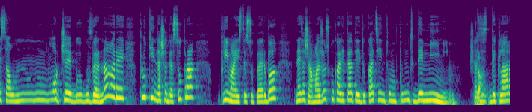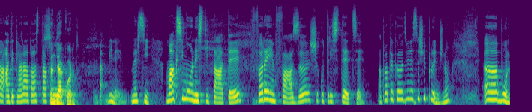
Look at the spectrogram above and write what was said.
sau în orice guvernare, plutind așa deasupra. Prima este superbă. Ne așa, am ajuns cu calitatea educației într-un punct de minim. Și a, Da. zis, declara, a declarat asta Sunt cu... de acord. Da, bine, mersi. Maximă onestitate, fără enfază și cu tristețe. Aproape că îți vine să și plângi, nu? Uh, bun,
